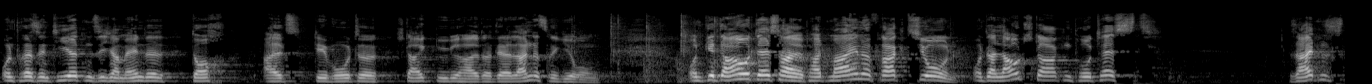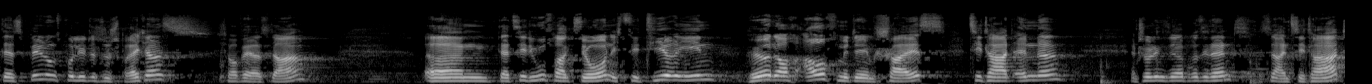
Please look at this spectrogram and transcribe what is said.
und präsentierten sich am Ende doch als devote Steigbügelhalter der Landesregierung. Und genau deshalb hat meine Fraktion unter lautstarkem Protest seitens des bildungspolitischen Sprechers ich hoffe, er ist da, ähm, der CDU-Fraktion. Ich zitiere ihn. Hör doch auf mit dem Scheiß. Zitat Ende. Entschuldigen Sie, Herr Präsident, das ist ein Zitat.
